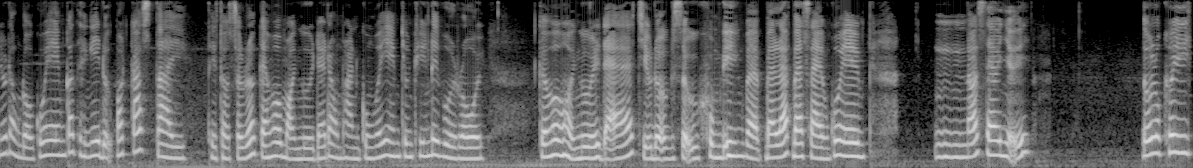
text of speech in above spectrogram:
Nếu đồng đội của em có thể nghe được podcast này, thì thật sự rất cảm ơn mọi người đã đồng hành cùng với em trong chuyến đi vừa rồi. Cảm ơn mọi người đã chịu đựng sự khùng điên và ba lát ba sàm của em. Nói sao nhỉ? Đôi lúc khi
